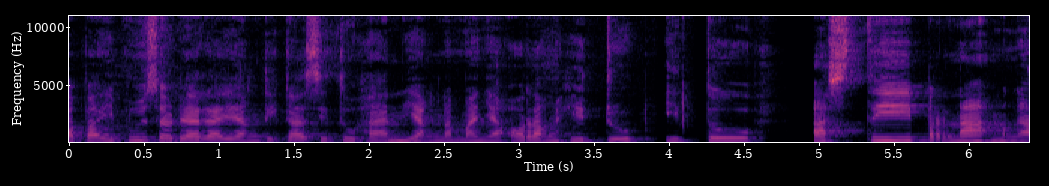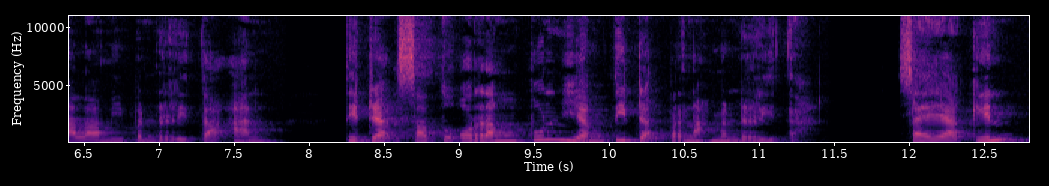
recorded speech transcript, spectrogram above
Bapak, Ibu, Saudara yang dikasih Tuhan, yang namanya orang hidup itu pasti pernah mengalami penderitaan. Tidak satu orang pun yang tidak pernah menderita. Saya yakin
